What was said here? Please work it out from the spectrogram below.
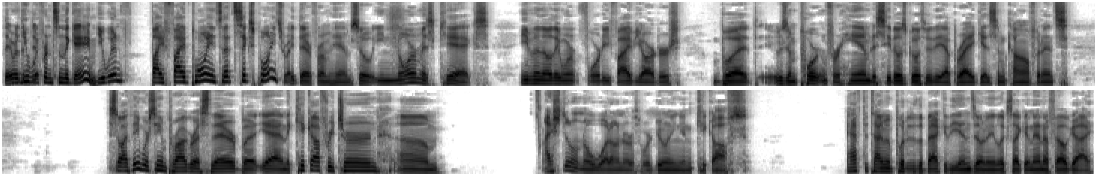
they were the You w- difference in the game. you win f- by five points. That's six points right there from him. So enormous kicks, even though they weren't 45 yarders. But it was important for him to see those go through the upright, get some confidence. So I think we're seeing progress there. But yeah, and the kickoff return, um, I still don't know what on earth we're doing in kickoffs. Half the time I put it to the back of the end zone and he looks like an NFL guy.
